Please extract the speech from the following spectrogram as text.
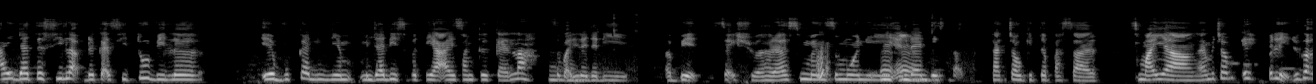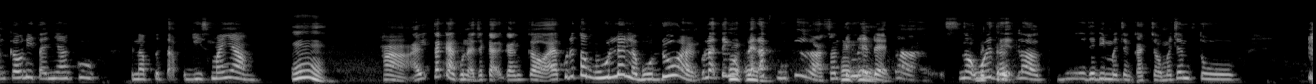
I dah tersilap dekat situ bila ia bukan dia menjadi seperti yang I sangkakan lah sebab dia Mm-mm. dah jadi a bit sexual harassment semua ni and then dia start kacau kita pasal semayang. I macam eh pelik juga engkau ni tanya aku kenapa tak pergi semayang. Mm. Ha, I, takkan aku nak cakap dengan kau. Aku dah tahu bulan lah bodoh kan. Kau nak tengok pet Mm-mm. aku ke lah. Something like Mm-mm. that lah. It's not worth Betul? it lah. Dia jadi macam kacau macam tu.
